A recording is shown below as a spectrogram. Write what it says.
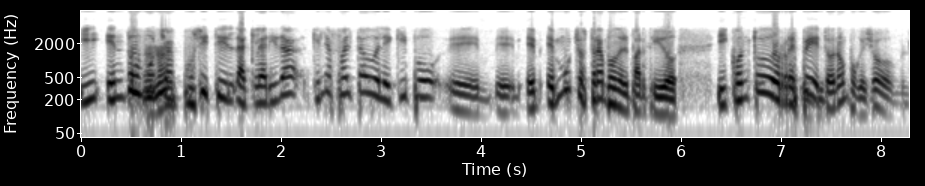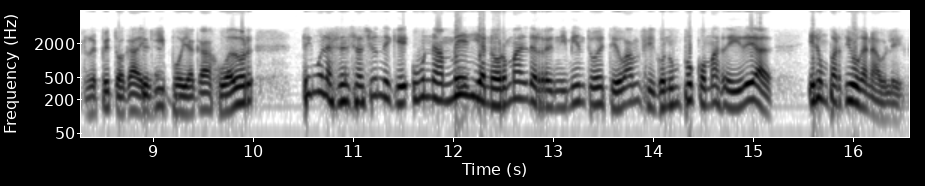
y en dos muchas pusiste la claridad que le ha faltado al equipo eh, en muchos tramos del partido. Y con todo respeto, ¿no? Porque yo respeto a cada equipo y a cada jugador, tengo la sensación de que una media normal de rendimiento de este Banfield con un poco más de idea era un partido ganable.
